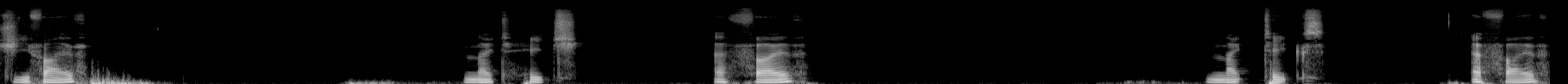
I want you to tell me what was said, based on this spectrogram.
g5 knight h f5 knight takes f5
